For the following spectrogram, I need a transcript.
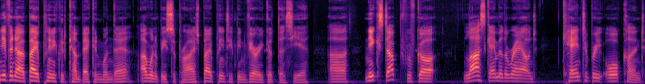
never know. Bay of Plenty could come back and win that. I wouldn't be surprised. Bay of Plenty have been very good this year. Uh, next up, we've got last game of the round Canterbury Auckland.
